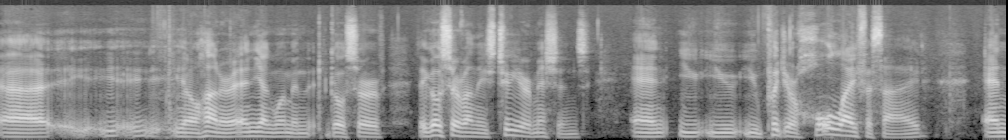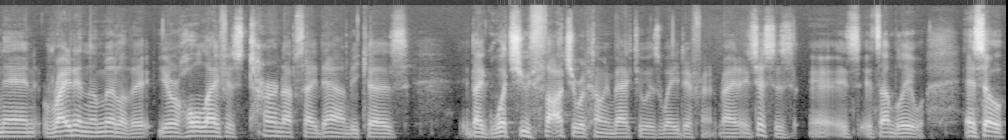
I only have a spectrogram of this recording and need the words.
uh, you, you know, Hunter and young women go serve. They go serve on these two-year missions, and you you you put your whole life aside, and then right in the middle of it, your whole life is turned upside down because. Like what you thought you were coming back to is way different, right? It's just is, it's it's unbelievable. And so,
